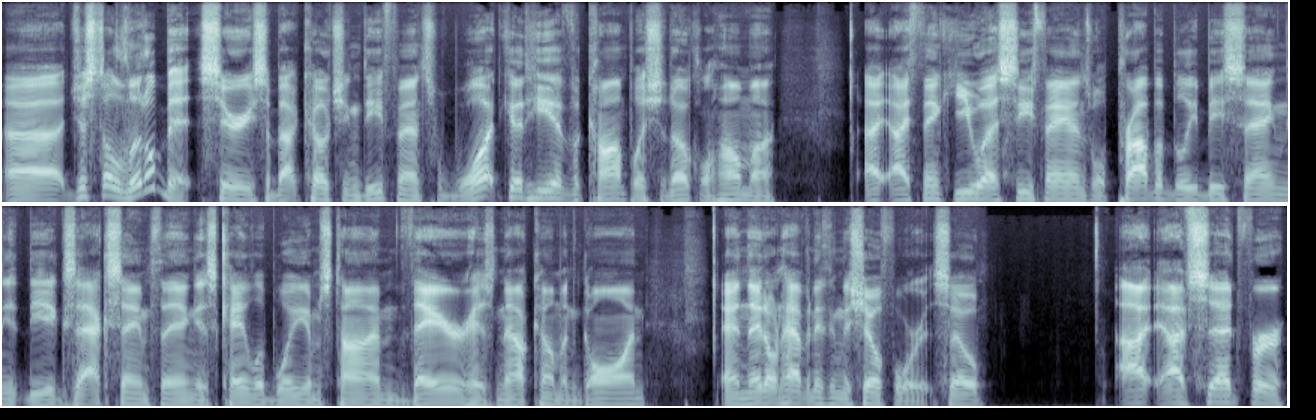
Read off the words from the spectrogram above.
uh, just a little bit serious about coaching defense. What could he have accomplished at Oklahoma? I, I think USC fans will probably be saying the, the exact same thing as Caleb Williams' time there has now come and gone, and they don't have anything to show for it. So I, I've said for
